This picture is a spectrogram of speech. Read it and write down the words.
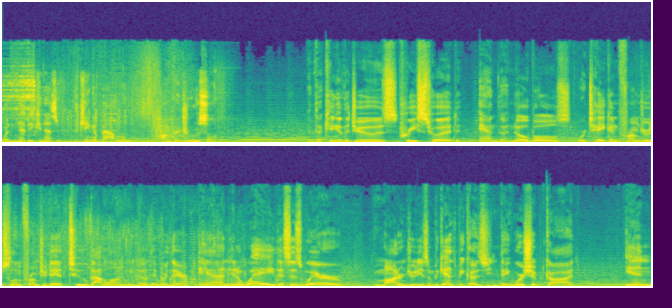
when Nebuchadnezzar, the king of Babylon, conquered Jerusalem. The king of the Jews, priesthood, and the nobles were taken from Jerusalem, from Judea to Babylon. We know they were there. And in a way, this is where modern Judaism begins because they worshiped God in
